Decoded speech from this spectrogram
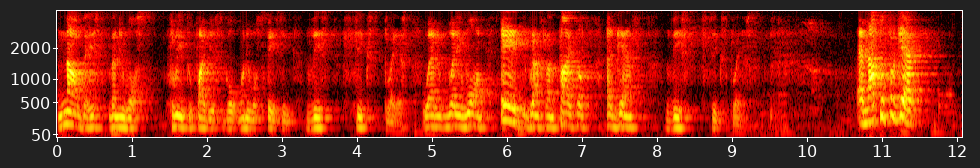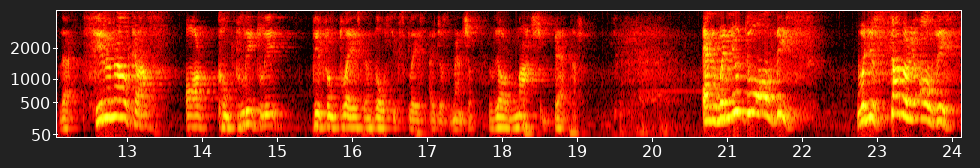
nowadays than he was three to five years ago when he was facing these six players, when, when he won eight Grand Slam titles against these six players. And not to forget that Sinner and Alcaraz are completely different players than those six players I just mentioned. They are much better. And when you do all this, when you summary all this,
